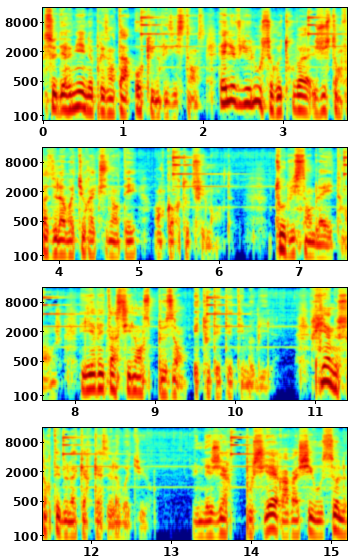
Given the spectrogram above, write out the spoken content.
ce dernier ne présenta aucune résistance, et le vieux loup se retrouva juste en face de la voiture accidentée, encore toute fumante. Tout lui sembla étrange. Il y avait un silence pesant et tout était immobile. Rien ne sortait de la carcasse de la voiture. Une légère poussière arrachée au sol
